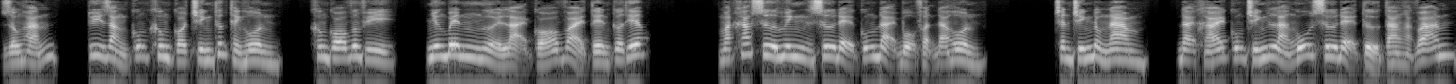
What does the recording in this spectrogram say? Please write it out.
Giống hắn, tuy rằng cũng không có chính thức thành hôn, không có vương phi, nhưng bên người lại có vài tên cơ thiếp. Mặt khác sư huynh sư đệ cũng đại bộ phận đã hôn. Chân chính đồng nam, đại khái cũng chính là ngũ sư đệ tử tang hạc vãn.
